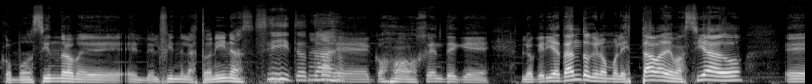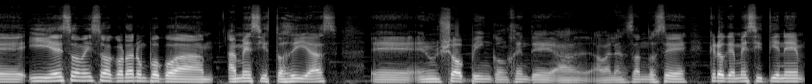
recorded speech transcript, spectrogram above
como síndrome de- el del fin de las toninas. Sí, total. Como gente que lo quería tanto que lo molestaba demasiado. Eh, y eso me hizo acordar un poco a, a Messi estos días. eh, en un shopping con gente a- abalanzándose. Creo que Messi tiene.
